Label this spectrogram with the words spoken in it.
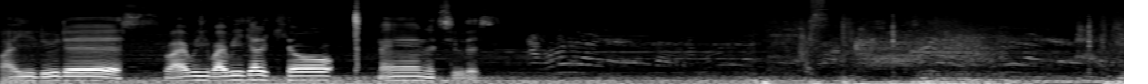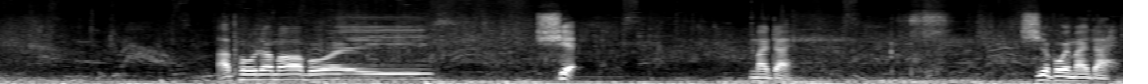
Why you do this? Why we? Why we gotta kill? Man, let's do this. I pulled them all, boys. Shit. Might die. Your boy might die.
